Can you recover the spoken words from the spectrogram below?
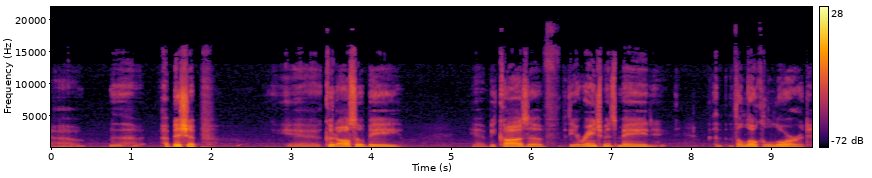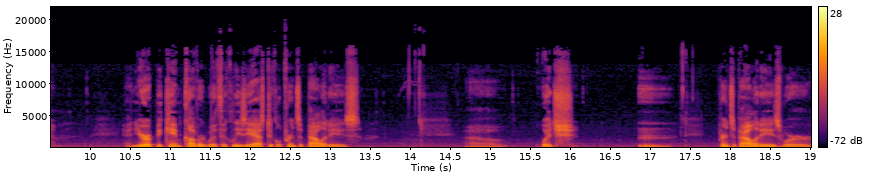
Uh, a bishop uh, could also be, because of the arrangements made, the local lord. And Europe became covered with ecclesiastical principalities which principalities were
